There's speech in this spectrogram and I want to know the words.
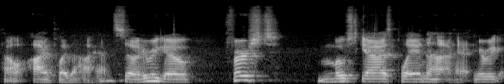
how I play the hi hat. So here we go. First, most guys play in the hi hat. Here we go.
